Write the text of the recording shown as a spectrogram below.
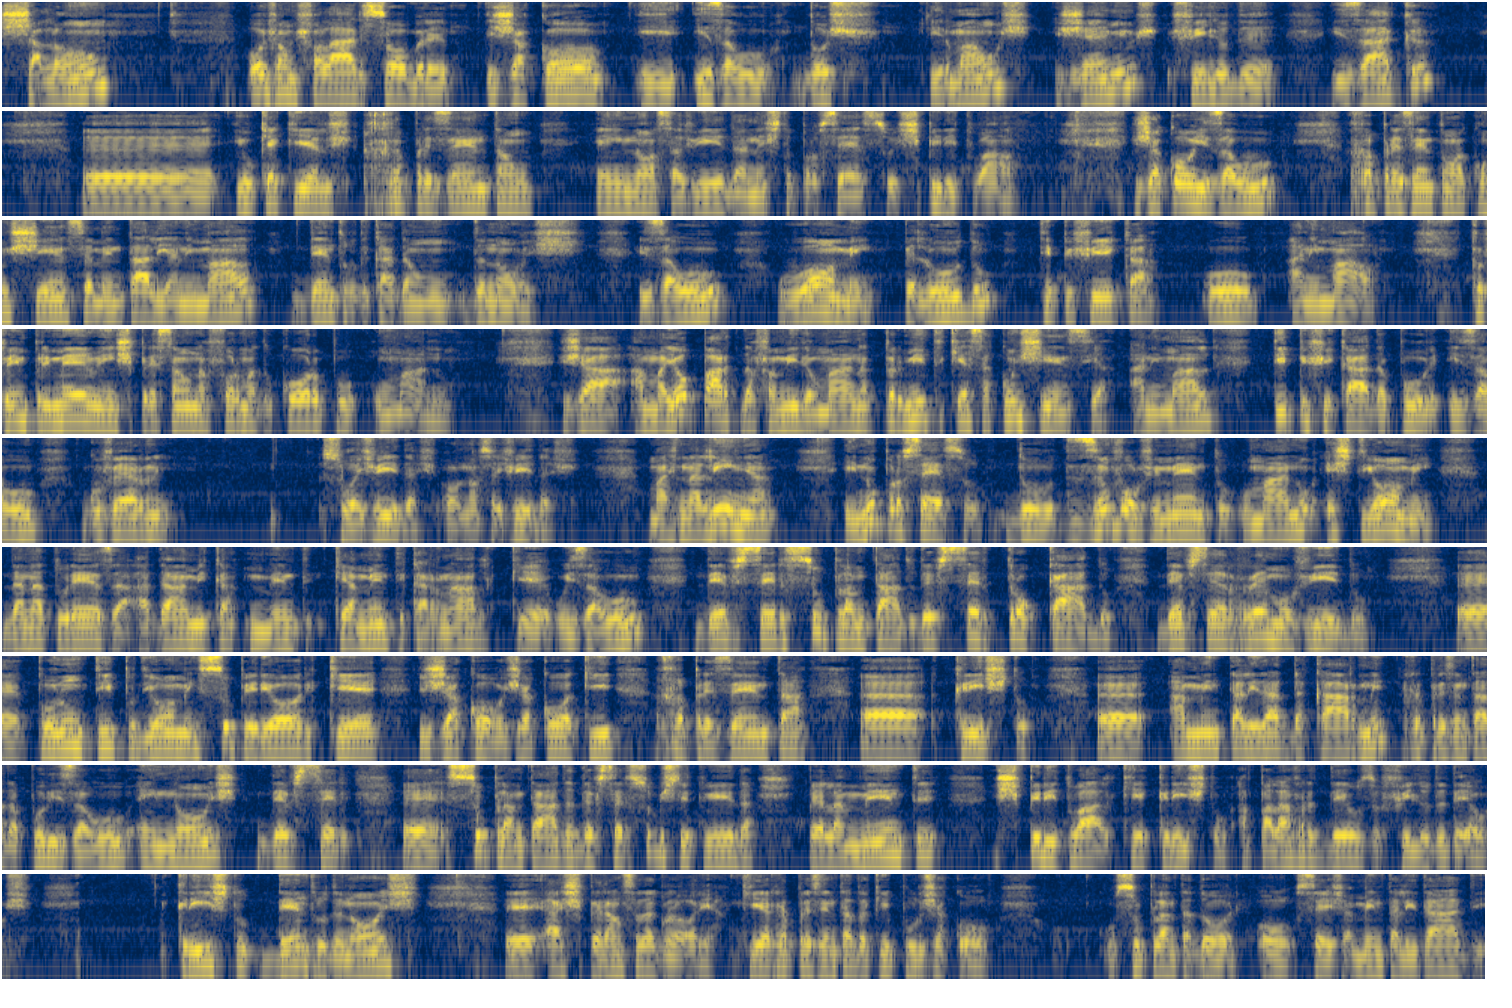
Shalom. Hoje vamos falar sobre Jacó e Isaú, dois irmãos gêmeos, filho de Isaac, eh, e o que é que eles representam em nossa vida neste processo espiritual. Jacó e Isaú representam a consciência mental e animal dentro de cada um de nós. Isaú, o homem peludo, tipifica o animal que vem primeiro em expressão na forma do corpo humano. Já a maior parte da família humana permite que essa consciência animal, tipificada por Isaú, governe suas vidas ou nossas vidas. Mas na linha e no processo do desenvolvimento humano, este homem da natureza adâmica, que é a mente carnal, que é o Isaú, deve ser suplantado, deve ser trocado, deve ser removido eh, por um tipo de homem superior que é Jacó. Jacó aqui representa uh, Cristo. Uh, a mentalidade da carne, representada por Isaú, em nós, deve ser eh, suplantada, deve ser substituída pela mente espiritual, que é Cristo, a palavra de Deus, o Filho de Deus. Cristo dentro de nós é a esperança da glória, que é representado aqui por Jacó o suplantador, ou seja, a mentalidade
